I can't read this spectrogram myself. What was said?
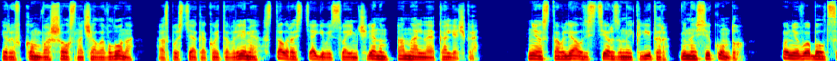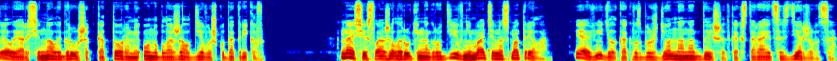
и рывком вошел сначала в лона, а спустя какое-то время стал растягивать своим членом анальное колечко. Не оставлял истерзанный клитор ни на секунду. У него был целый арсенал игрушек, которыми он ублажал девушку до криков. Несси сложила руки на груди, внимательно смотрела. Я видел, как возбужденно она дышит, как старается сдерживаться.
